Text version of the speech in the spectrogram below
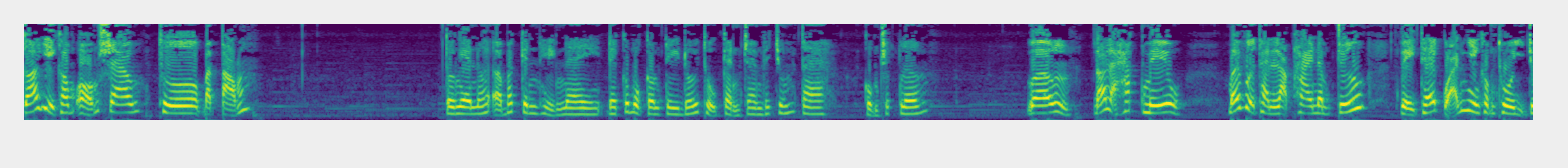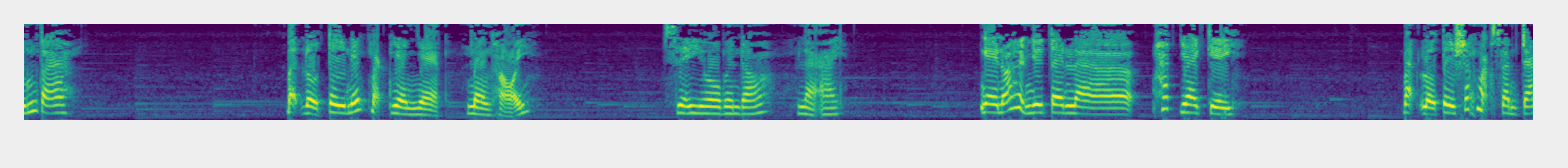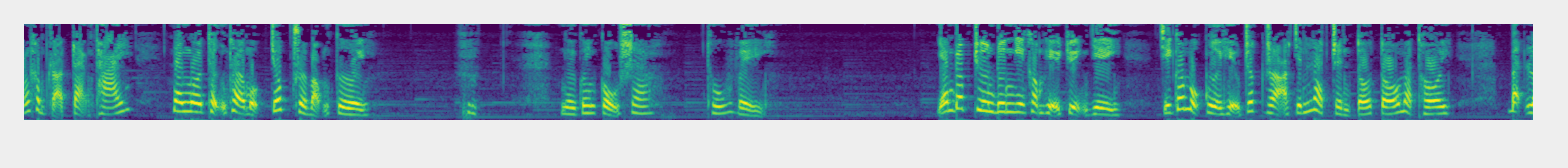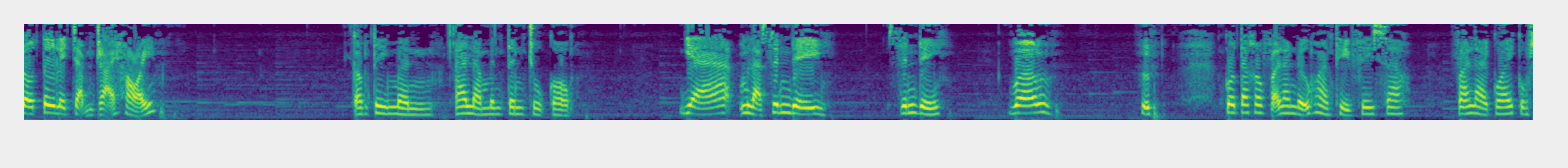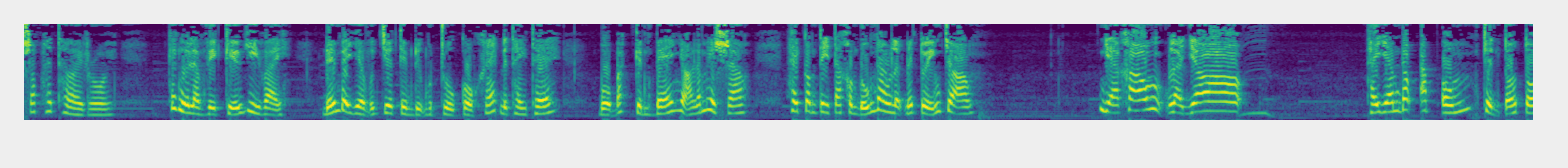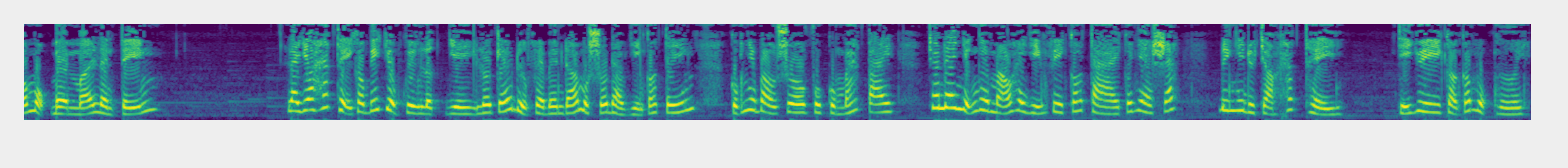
Có gì không ổn sao, thưa Bạch Tổng? Tôi nghe nói ở Bắc Kinh hiện nay đang có một công ty đối thủ cạnh tranh với chúng ta, cũng rất lớn. Vâng, đó là Hắc Miêu, mới vừa thành lập hai năm trước, vị thế quả nhiên không thua gì chúng ta. Bạch Lộ Tư nét mặt nhàn nhạt, nàng hỏi. CEO bên đó là ai? Nghe nói hình như tên là Hắc Gia Kỳ. Bạch Lộ Tư sắc mặt xanh trắng không rõ trạng thái, nàng ngồi thẫn thờ một chút rồi bỗng cười. Người quen cũ sao? Thú vị. Giám đốc trương đương nhiên không hiểu chuyện gì, chỉ có một người hiểu rất rõ chính là Trình Tố Tố mà thôi. Bạch Lộ Tư lại chậm rãi hỏi. Công ty mình, ai là minh tinh trụ cột? Dạ, là Xin đi. Vâng. cô ta không phải là nữ hoàng thị phi sao? Phải lại cô ấy cũng sắp hết thời rồi. Các người làm việc kiểu gì vậy? Đến bây giờ vẫn chưa tìm được một trụ cột khác để thay thế. Bộ Bắc Kinh bé nhỏ lắm hay sao? Hay công ty ta không đủ năng lực để tuyển chọn? Dạ không, là do... Thấy giám đốc ấp úng, Trình Tố Tố một bên mới lên tiếng. Là do hát thị không biết dùng quyền lực gì lôi kéo được về bên đó một số đạo diễn có tiếng, cũng như bầu show vô cùng mát tay, cho nên những người mẫu hay diễn viên có tài, có nhan sắc, đương nhiên được chọn hát thị. Chỉ Duy còn có một người.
